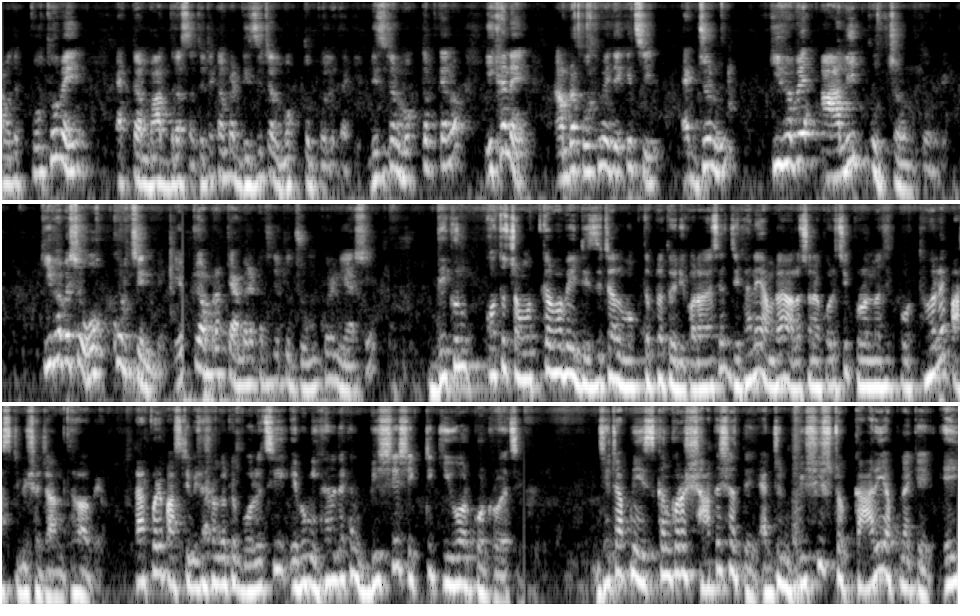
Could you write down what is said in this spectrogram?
আমাদের প্রথমে একটা মাদ্রাসা, যেটাকে আমরা ডিজিটাল মক্তব বলে থাকি। ডিজিটাল মক্তব কেন? এখানে আমরা প্রথমে দেখেছি একজন কীভাবে আলিফ উচ্চারণ করবে, কীভাবে সে অক্ষর চিনবে। একটু আমরা ক্যামেরাটা যদি একটু জুম করে নিয়ে আসি। দেখুন কত চমৎকার ভাবে এই ডিজিটাল মক্তবটা তৈরি করা হয়েছে, যেখানে আমরা আলোচনা করেছি কোরআন মাজিদ পড়তে হলে পাঁচটি বিষয় জানতে হবে। তারপরে পাঁচটি বিষয় সম্পর্কে বলেছি এবং এখানে দেখেন বিশেষ একটি কিউআর কোড রয়েছে। যেটা আপনি স্ক্যান করার সাথে সাথে একজন বিশিষ্ট কারি আপনাকে এই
